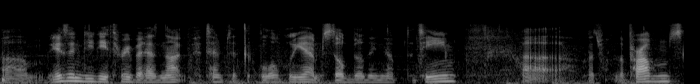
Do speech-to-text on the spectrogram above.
Um, is in DD3 but has not attempted the global yet. I'm still building up the team. Uh, that's one of the problems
